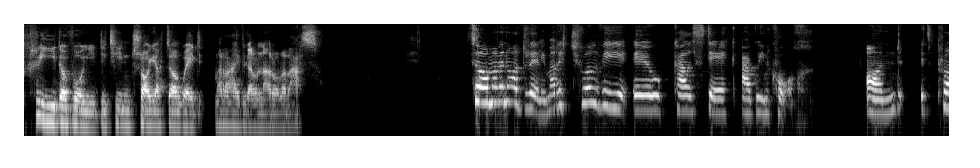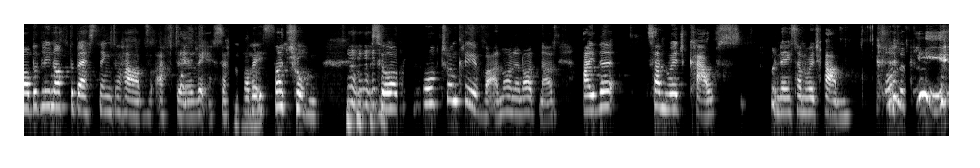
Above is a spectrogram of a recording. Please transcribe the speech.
pryd o fwyd i ti'n troi ato yn gweud, mae rai fi gael hwnna ar ôl y ras? So mae fe'n odd, really. Mae ritual fi yw cael steak a gwyn coch. Ond it's probably not the best thing to have after a race. Mae fe eitha trwm. so, bob tro'n crefan, mae hwn yn odd nawr, either sandwich caws neu sandwich ham. Oh, lovely!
